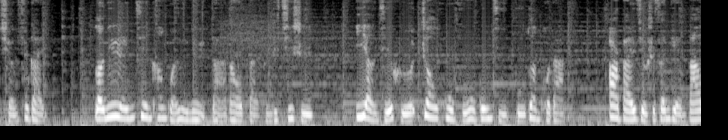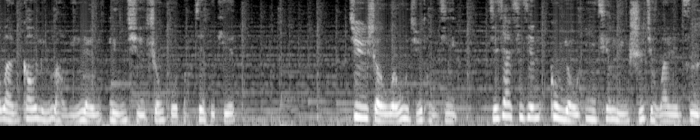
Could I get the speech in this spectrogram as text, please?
全覆盖。老年人健康管理率达到百分之七十，医养结合照护服务供给不断扩大，二百九十三点八万高龄老年人领取生活保健补贴。据省文物局统计，节假期间共有一千零十九万人次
